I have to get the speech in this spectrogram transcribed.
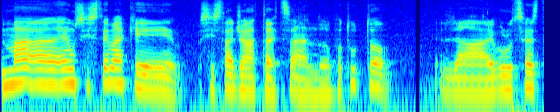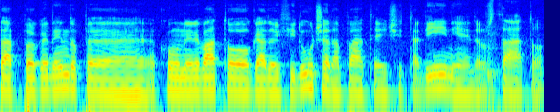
Ma è un sistema che si sta già attrezzando. Dopotutto la rivoluzione sta progredendo per, con un elevato grado di fiducia da parte dei cittadini e dello Stato,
